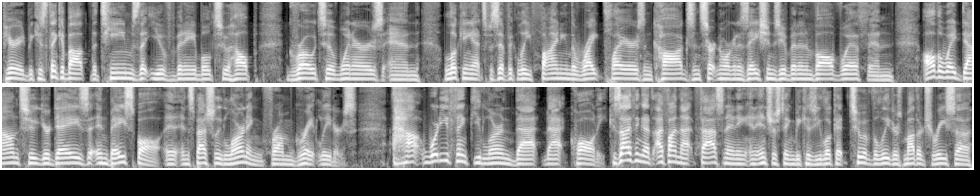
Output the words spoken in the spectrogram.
period? Because think about the teams that you've been able to help grow to winners and looking at specifically finding the right players and cogs in certain organizations you've been involved with, and all the way down to your days in baseball, and especially learning from great leaders how where do you think you learned that that quality? Because i think that i find that fascinating and interesting because you look at two of the leaders mother teresa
